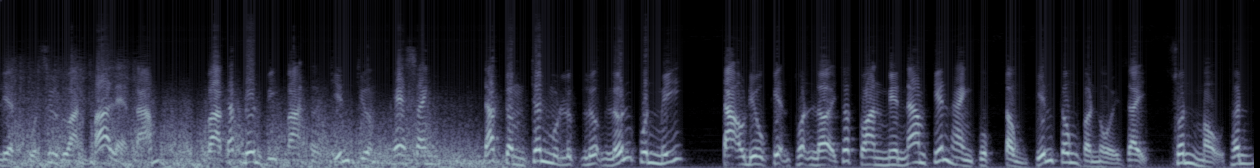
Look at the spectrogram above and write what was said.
Liệt của sư đoàn 308 và các đơn vị bạn ở chiến trường Khe Xanh đã cầm chân một lực lượng lớn quân Mỹ, tạo điều kiện thuận lợi cho toàn miền Nam tiến hành cuộc tổng tiến công và nổi dậy Xuân Mậu Thân.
